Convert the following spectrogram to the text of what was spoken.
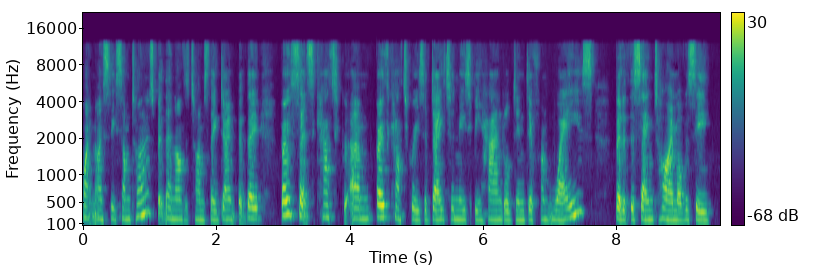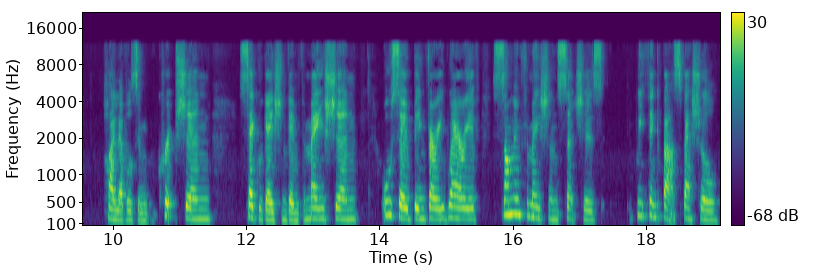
quite nicely sometimes, but then other times they don't. But they both sets of category, um, both categories of data need to be handled in different ways. But at the same time, obviously, high levels of encryption, segregation of information, also being very wary of some information, such as we think about special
